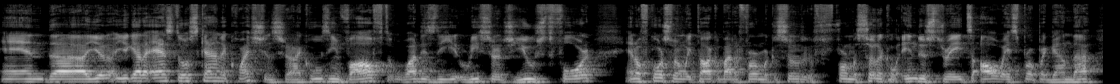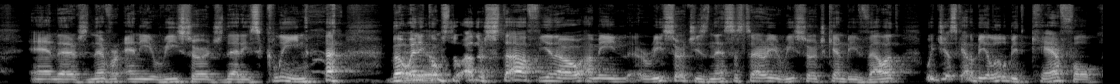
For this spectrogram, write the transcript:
And, uh, you know, you got to ask those kind of questions, like who's involved? What is the research used for? And of course, when we talk about a pharmaceutical, pharmaceutical industry, it's always propaganda and there's never any research that is clean. but when it comes to other stuff, you know, I mean, research is necessary. Research can be valid. We just got to be a little bit careful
